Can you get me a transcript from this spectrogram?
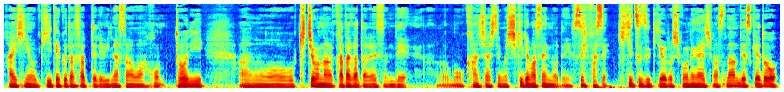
配信を聞いてくださってる皆さんは本当にあの貴重な方々ですんでもう感謝してもしきれませんのですいません。引き続きよろしくお願いします。なんですけど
